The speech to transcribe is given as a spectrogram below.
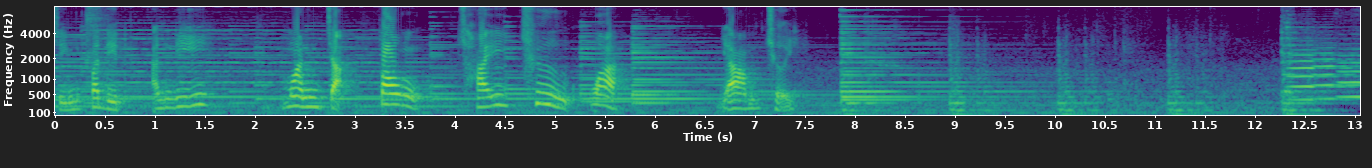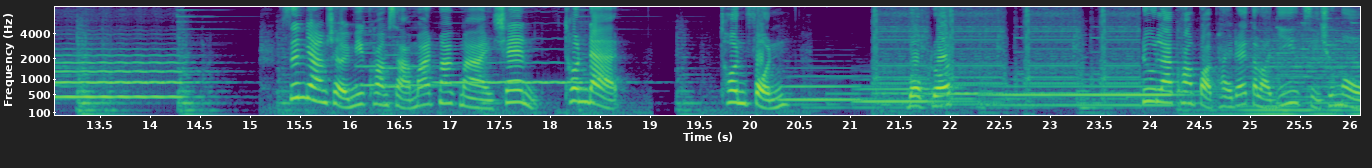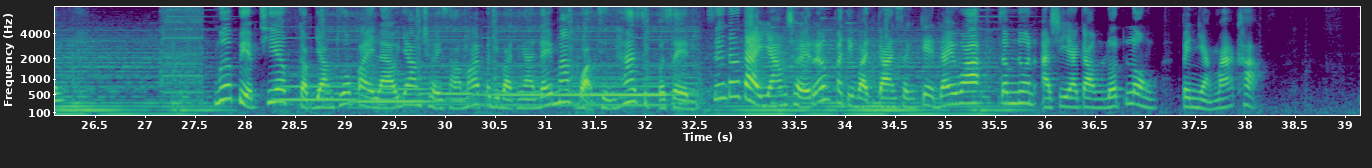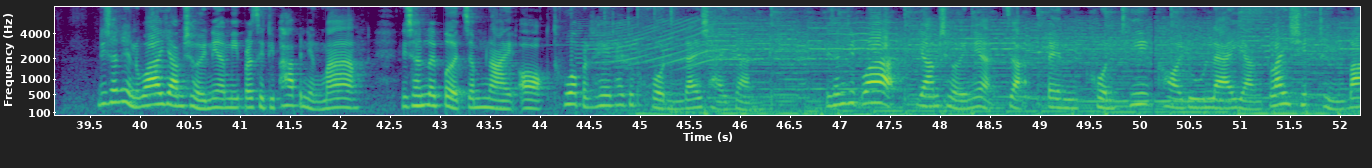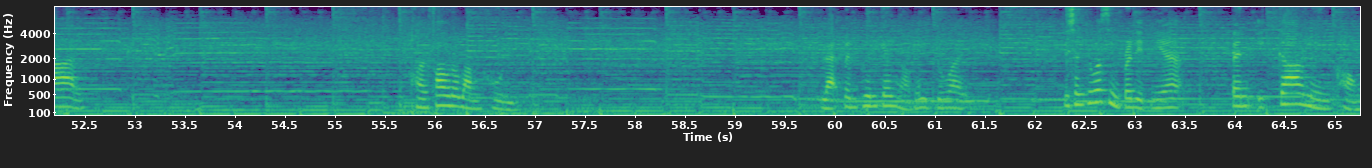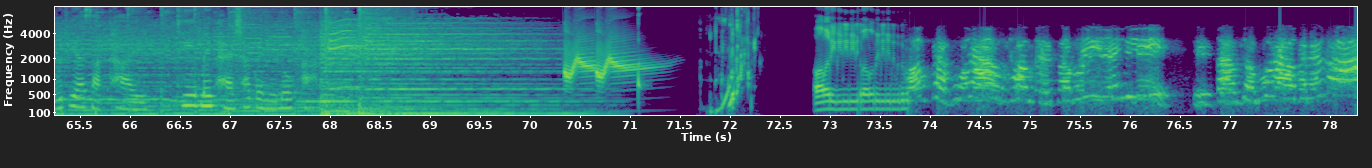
สิ่งประดิษฐ์อันนี้มันจะต้องใช้ชื่อว่ายามเฉย ซึ่งยามเฉยมีความสามารถมากมาย เช่น ทนแดด ทนฝน บกรถ ดูแลความปลอดภัยได้ตลอด 24 ชั่วโมง เมื่อเปรียบเทียบกับยามทั่วไปแล้วยามเฉยสามารถปฏิบัติงานได้มากกว่าถึง 50%ซึ่งตั้งแต่ยามเฉยเริ่มปฏิบัติการสังเกตได้ว่าจำนวนอาชญากรรมลดลงเป็นอย่างมากค่ะดิฉันเห็นว่ายามเฉยเนี่ยมีประสิทธิภาพเป็นอย่างมาก ดิฉันเลยเปิดจำหน่ายออกทั่วประเทศให้ทุกคนได้ใช้กัน ดิฉันคิดว่ายามเฉยเนี่ยจะเป็นคนที่คอยดูแลอย่างใกล้ชิดถึงบ้าน คอยเฝ้าระวังคุณ และเป็นเพื่อนแก้เหงาได้อีกด้วย ดิฉันคิดว่าสิ่งประดิษฐ์เนี้ยเป็นอีกก้าวหนึ่งของวิทยาศาสตร์ไทยที่ไม่แพ้ชาติใดในโลกค่ะ พบกับพวกเราทอมแอนด์สตรอเบอรี่ได้ที่นี่ติดตามชมพวกเรากันนะคะ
